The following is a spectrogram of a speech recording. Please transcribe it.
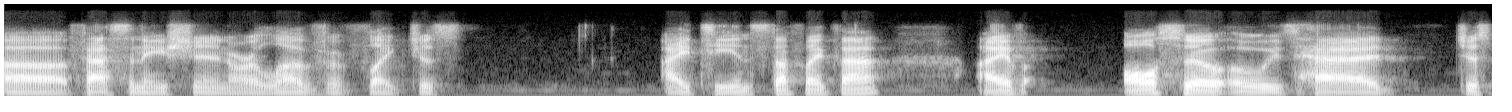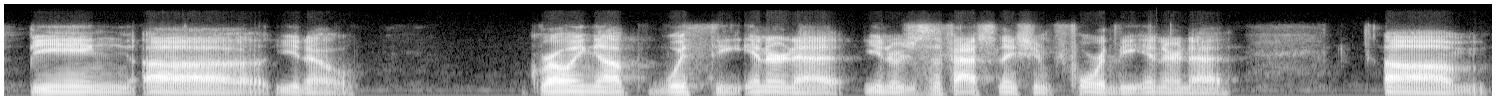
uh, fascination or a love of like just IT and stuff like that. I've also always had just being, uh, you know, growing up with the internet, you know, just a fascination for the internet um,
